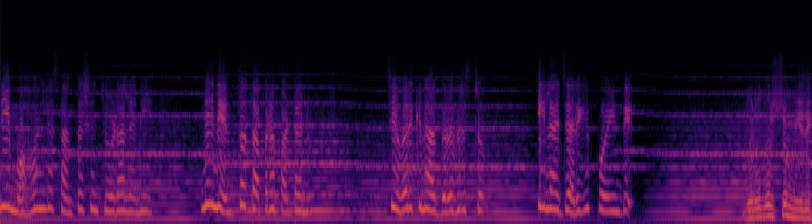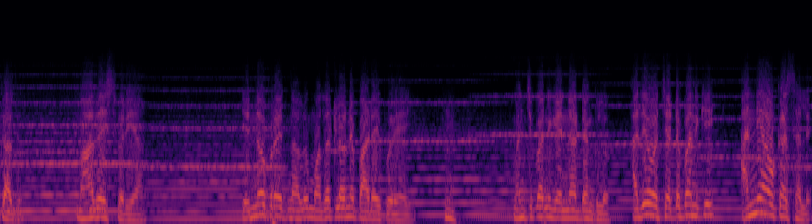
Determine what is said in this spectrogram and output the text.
నీ మొహంలో సంతోషం చూడాలని నేను ఎంతో తపన పడ్డాను. చివరికి నా దురదృష్టం ఇలా జరిగిపోయింది. దురదృష్టం మీది కాదు. మాధైశ్వర్య ఎన్నో ప్రయత్నాలు మొదట్లోనే పాడైపోయాయి. మంచి పనికి ఎన్ని అడ్డంకులు? అదే ఓ చెడ్డ పనికి అన్ని అవకాశాలే.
